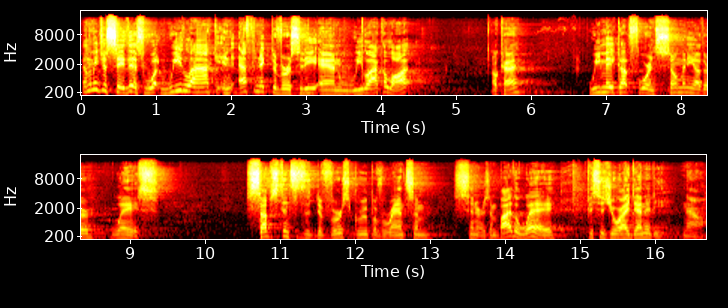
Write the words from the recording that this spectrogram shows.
And let me just say this what we lack in ethnic diversity, and we lack a lot, okay, we make up for in so many other ways. Substance is a diverse group of ransom sinners. And by the way, this is your identity now.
